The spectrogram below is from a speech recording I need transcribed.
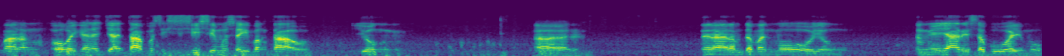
parang okay ka na dyan, tapos isisisi mo sa ibang tao yung ah, nararamdaman mo o yung nangyayari sa buhay mo,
